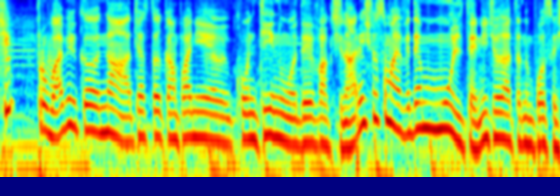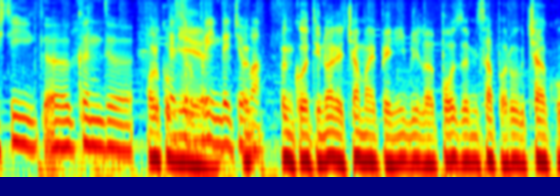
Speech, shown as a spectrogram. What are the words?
Și probabil că, na, această campanie continuă de vaccinare și o să mai vedem multe. Niciodată nu poți să știi uh, când uh, Oricum te surprinde e, ceva. În, în continuare, cea mai penibilă poză mi s-a părut cea cu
